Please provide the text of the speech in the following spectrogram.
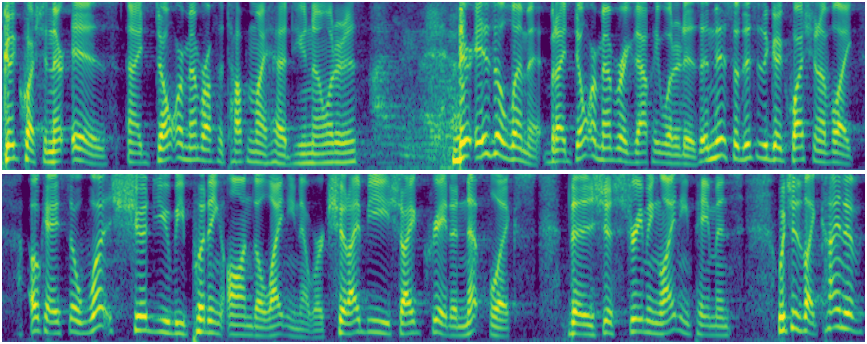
Good question. There is. And I don't remember off the top of my head. Do you know what it is? There is a limit, but I don't remember exactly what it is. And this, so this is a good question of like, okay, so what should you be putting on the Lightning Network? Should I be, should I create a Netflix that is just streaming Lightning payments, which is like kind of,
